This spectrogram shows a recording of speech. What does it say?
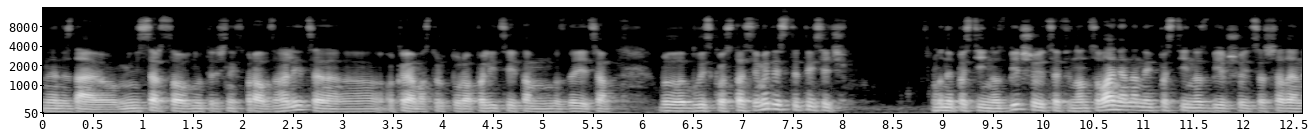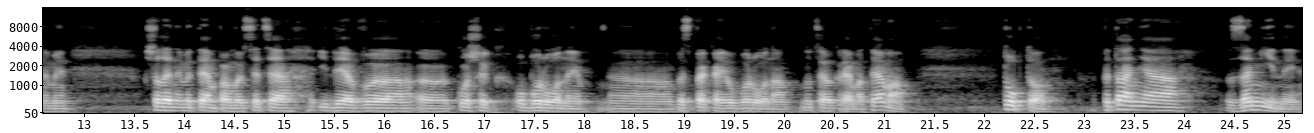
Не, не знаю, Міністерство внутрішніх справ взагалі це е, окрема структура поліції. Там здається було близько 170 тисяч. Вони постійно збільшуються, фінансування на них постійно збільшується шаленими, шаленими темпами. Все це йде в е, кошик оборони, е, безпека і оборона. Ну, це окрема тема. Тобто, питання заміни,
